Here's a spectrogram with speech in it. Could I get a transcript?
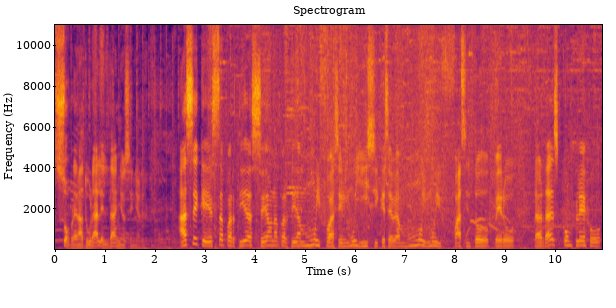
sobrenatural el daño, señores hace que esta partida sea una partida muy fácil, muy easy, que se vea muy muy fácil todo, pero la verdad es complejo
